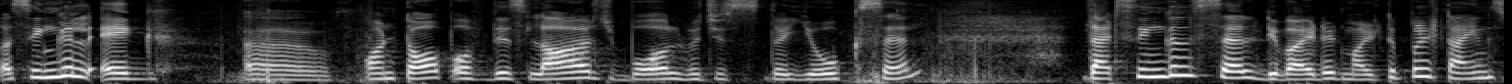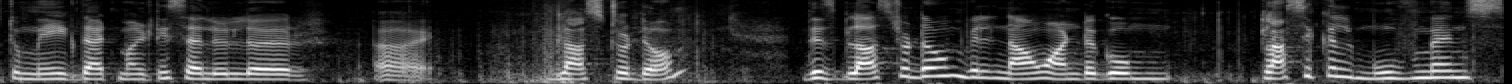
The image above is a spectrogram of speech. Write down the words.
a single egg uh, on top of this large ball, which is the yolk cell. That single cell divided multiple times to make that multicellular uh, blastoderm. This blastoderm will now undergo classical movements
